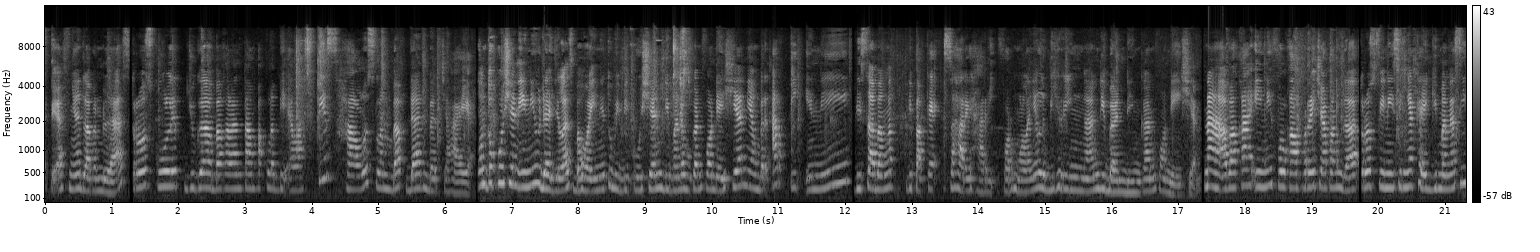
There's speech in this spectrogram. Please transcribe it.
SPF-nya 18. Terus kulit juga bakalan tampak lebih elastis, halus, lembab dan bercahaya. Untuk cushion ini udah jelas bahwa ini tuh BB cushion di mana bukan foundation yang berarti ini bisa banget dipakai sehari-hari. Formulanya lebih ringan dibandingkan foundation. Nah, apakah ini full coverage apa enggak? Terus finishingnya kayak gimana sih?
